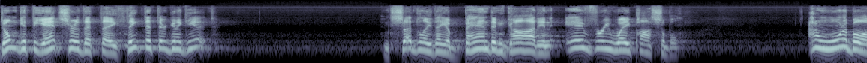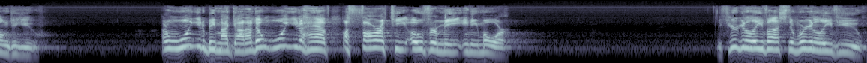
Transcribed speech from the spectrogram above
don't get the answer that they think that they're going to get. And suddenly they abandon God in every way possible. I don't want to belong to you. I don't want you to be my God. I don't want you to have authority over me anymore. If you're going to leave us, then we're going to leave you.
